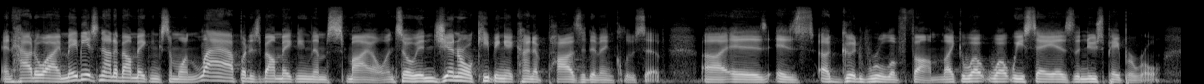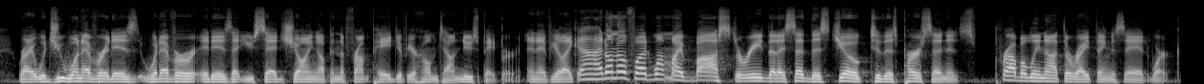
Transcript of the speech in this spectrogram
And how do I, maybe it's not about making someone laugh, but it's about making them smile. And so in general, keeping it kind of positive, inclusive uh, is, is a good rule of thumb. Like what, what we say is the newspaper rule right? Would you whatever it is, whatever it is that you said showing up in the front page of your hometown newspaper? And if you're like, ah, I don't know if I'd want my boss to read that I said this joke to this person, it's probably not the right thing to say at work.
